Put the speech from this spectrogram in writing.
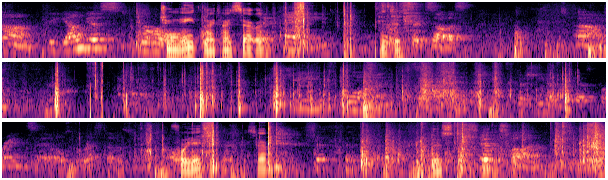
Um, the youngest girl. June 8th, 1997. That came, six of us. Um, she won, so I think she, because she had the best brain cells, the rest of us. 48th week 1997. This It was fun. so,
